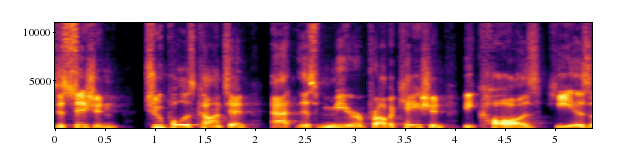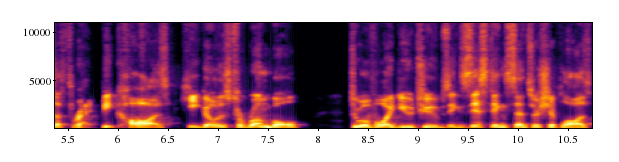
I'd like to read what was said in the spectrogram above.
decision to pull his content at this mere provocation because he is a threat, because he goes to Rumble to avoid YouTube's existing censorship laws.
